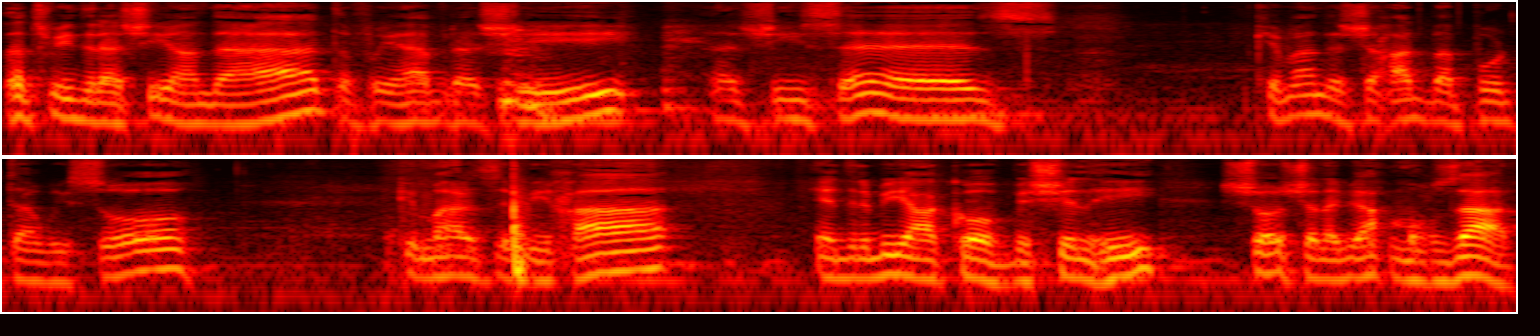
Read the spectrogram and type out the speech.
let's read Rashi on that. If we have Rashi, Rashi says, "Kivan the shahad bapurta we saw, kimar zevicha, edrebi Yaakov b'shilhi shosh nagach mozar."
